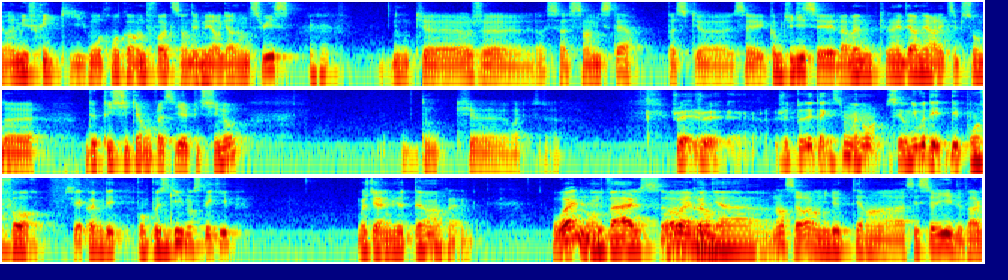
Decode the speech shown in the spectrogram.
Jérémy Frick qui montre encore une fois que c'est un des meilleurs gardiens de Suisse. Donc euh, je, c'est un mystère. Parce que, c'est comme tu dis, c'est la même que l'année dernière, à l'exception de, de Clichy qui a remplacé Yapicino. Donc, euh, ouais. Je vais, je, je, vais te poser ta question maintenant. C'est au niveau des, des points forts. Il y a quand même des points positifs dans cette équipe? Moi, je dirais le milieu de terrain quand même. Ouais, En Ouais, ouais, non. Cogna, euh, non, c'est vrai, en milieu de terrain assez solide. Vals,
